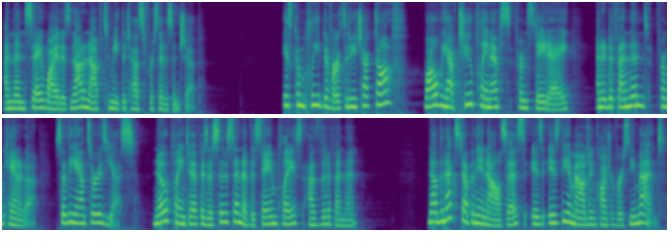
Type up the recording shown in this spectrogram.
and then say why it is not enough to meet the test for citizenship. Is complete diversity checked off? Well, we have two plaintiffs from State A and a defendant from Canada. So the answer is yes. No plaintiff is a citizen of the same place as the defendant. Now, the next step in the analysis is Is the amount in controversy met?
